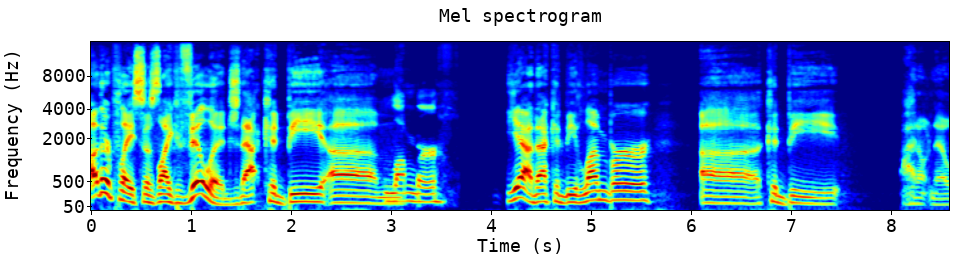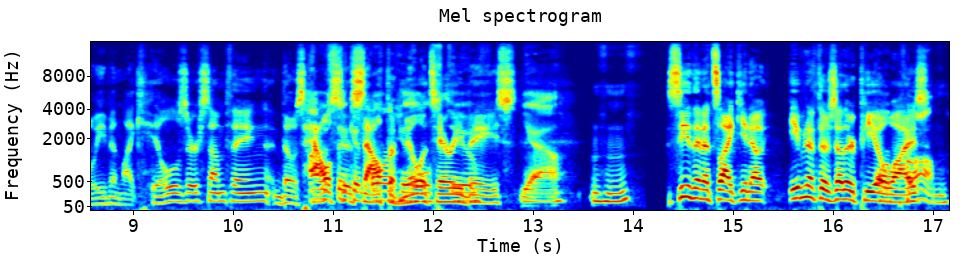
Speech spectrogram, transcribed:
other places like village that could be um, Lumber. yeah, that could be lumber. Uh, could be, I don't know, even like hills or something. Those houses south of military too. base. Yeah. Mm-hmm. See, then it's like you know, even if there's other POIs, prom.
